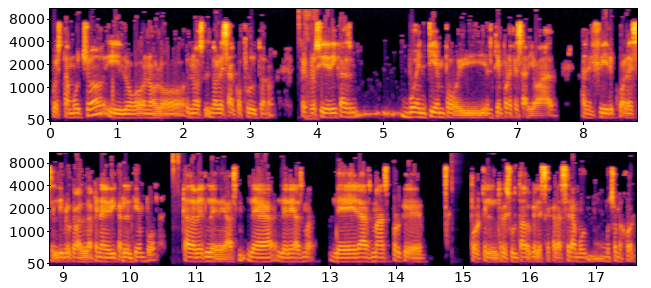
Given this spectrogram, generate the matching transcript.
cuesta mucho y luego no, lo, no, no le saco fruto, ¿no? Pero claro. si dedicas buen tiempo y el tiempo necesario a, a, decir cuál es el libro que vale la pena dedicarle el tiempo, cada vez leerás, leerás, leerás más porque, porque el resultado que le sacarás será muy, mucho mejor.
